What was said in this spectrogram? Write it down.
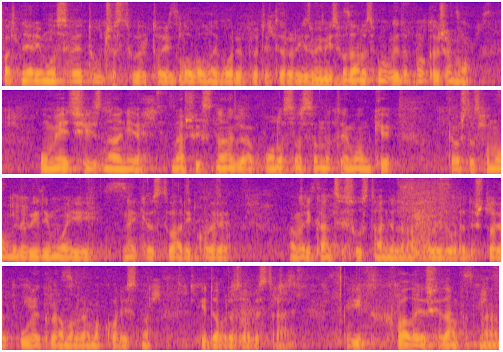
partnerima u svetu učestvuju u toj globalnoj borbi protiv terorizma i mi smo danas mogli da pokažemo umeće i znanje naših snaga. Ponosan sam na te momke, kao što smo mogli da vidimo i neke od stvari koje Amerikanci su u stanju da napravi da urade, što je uvek veoma, veoma korisno i dobro za obe strane. I hvala još jedan put na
